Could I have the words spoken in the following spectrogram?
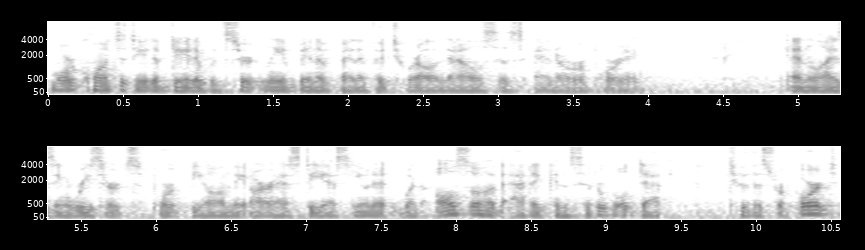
more quantitative data would certainly have been of benefit to our analysis and our reporting. Analyzing research support beyond the RSDS unit would also have added considerable depth to this report,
